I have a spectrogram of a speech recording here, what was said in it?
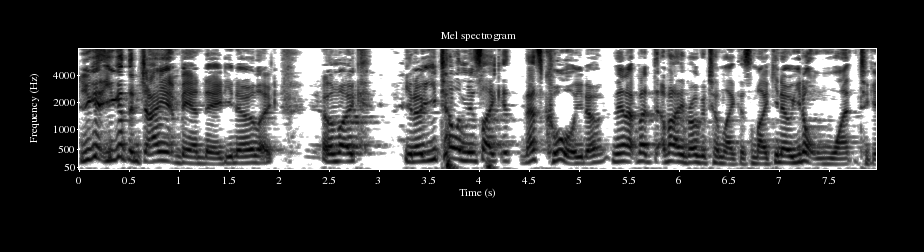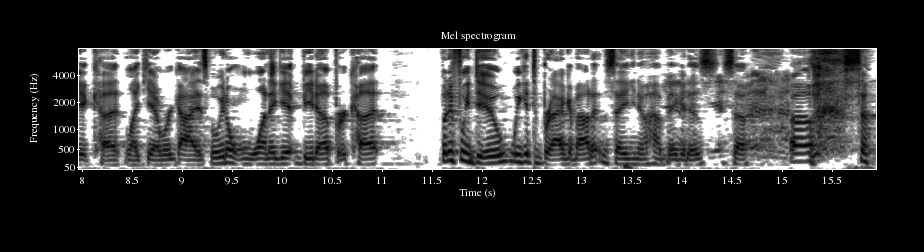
you get, you get the giant band-aid, you know, like, and I'm like, you know, you tell him it's like, it, that's cool, you know, and then, but, but I broke it to him like this. I'm like, you know, you don't want to get cut. Like, yeah, we're guys, but we don't want to get beat up or cut. But if we do, we get to brag about it and say, you know, how big it is. So, uh, so,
